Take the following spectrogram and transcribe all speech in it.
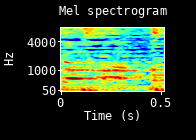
ka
